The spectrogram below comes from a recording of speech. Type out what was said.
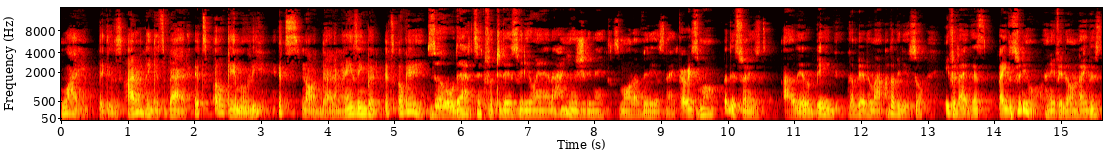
why. Because i don't think it's bad. It's okay movie. It's not that amazing but it's okay. So that's it for today's video. And i usually make smaller videos like very small but this one is a little big compared to my other videos. So if you like this, like this video. And if you don't like this,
